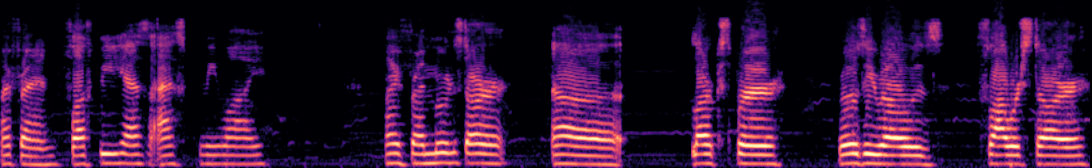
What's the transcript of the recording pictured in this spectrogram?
my friend Fluffy has asked me why, my friend Moonstar, uh, Larkspur, Rosie Rose, Flower Star,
